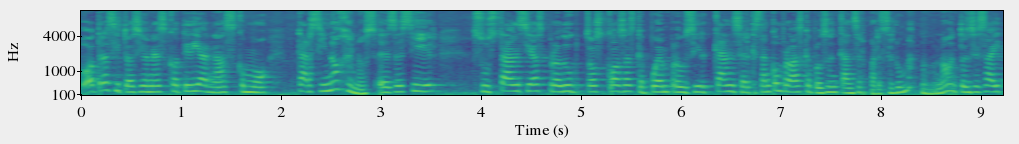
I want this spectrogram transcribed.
otras situaciones cotidianas como carcinógenos, es decir, sustancias, productos, cosas que pueden producir cáncer, que están comprobadas que producen cáncer para el ser humano, ¿no? Entonces hay,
